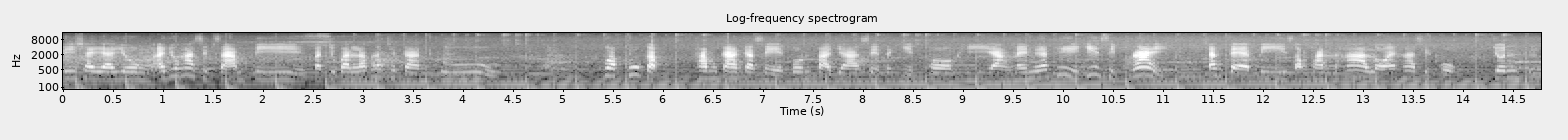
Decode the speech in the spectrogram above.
ลีชัยยายง อายุ 53 ปี ปัจจุบันรับราชการครู ควบคู่กับทำการเกษตรบนปรัชญาเศรษฐกิจพอเพียง ในเนื้อที่ 20 ไร่ ตั้งแต่ปี 2556 จนถึง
